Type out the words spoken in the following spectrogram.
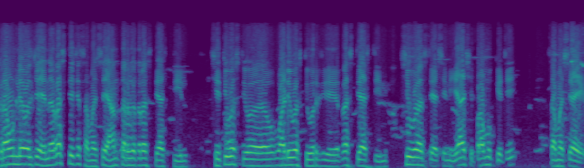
ग्राउंड लेवलचे आहे ना रस्त्याच्या समस्या अंतर्गत रस्ते असतील शेती वस्ती वाडी वस्तीवर रस्ते असतील शिवरस्ते असतील या अशी प्रामुख्याची समस्या आहे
